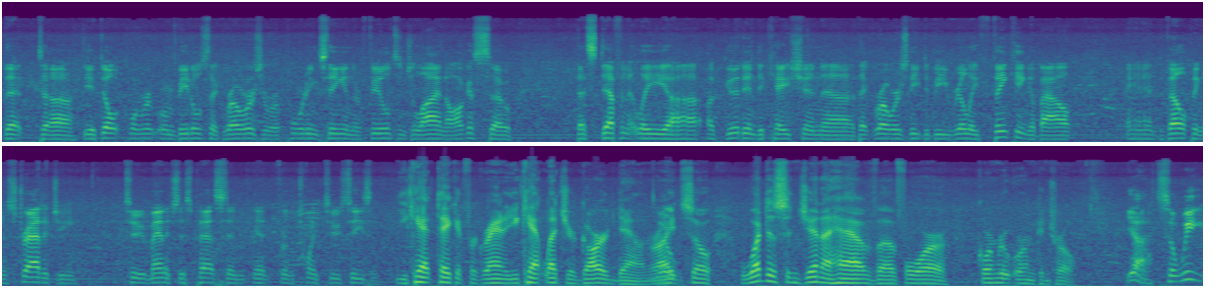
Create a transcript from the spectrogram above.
that uh, the adult corn rootworm beetles that growers are reporting seeing in their fields in July and August. So that's definitely uh, a good indication uh, that growers need to be really thinking about and developing a strategy to manage this pest in, in, for the 22 season. You can't take it for granted. You can't let your guard down, right? So, what does Syngenta have uh, for corn rootworm control? Yeah, so we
